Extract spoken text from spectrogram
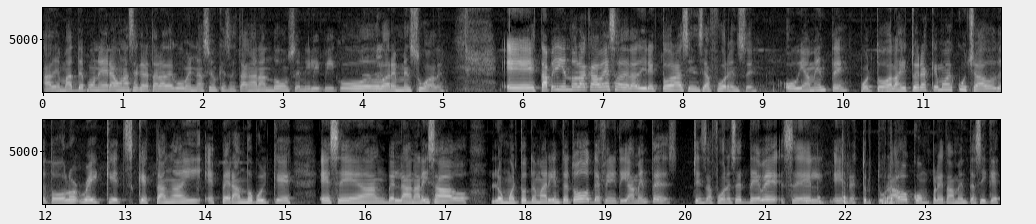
además de poner a una secretaria de gobernación que se está ganando 11 mil y pico de dólares mensuales, eh, está pidiendo la cabeza de la directora de ciencia forense. obviamente, por todas las historias que hemos escuchado, de todos los raid kits que están ahí esperando porque eh, sean ¿verdad? analizados, los muertos de Mariente, todo, definitivamente Ciencia Forense debe ser eh, reestructurado completamente. Así que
